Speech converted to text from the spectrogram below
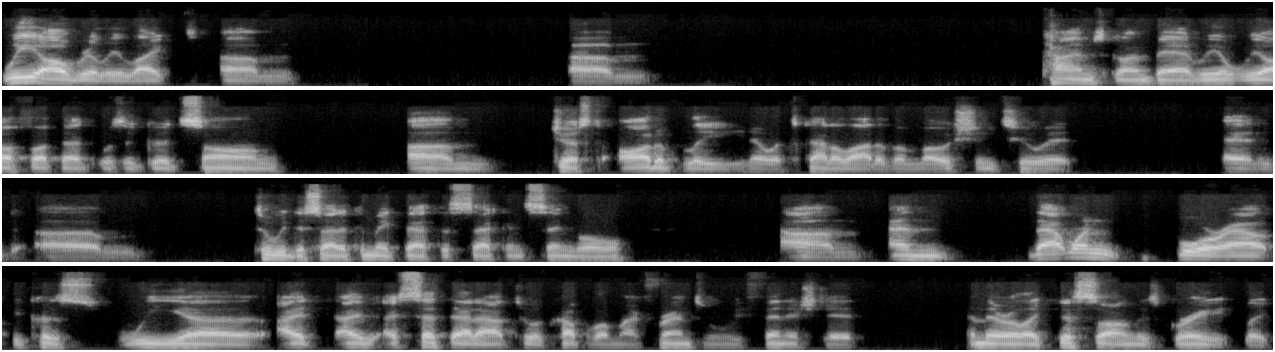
we all really liked um, um, Times Gone Bad. We we all thought that was a good song. Um, just audibly, you know, it's got a lot of emotion to it, and um, so we decided to make that the second single. Um, and that one bore out because we uh, I, I I set that out to a couple of my friends when we finished it, and they were like, "This song is great. Like,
